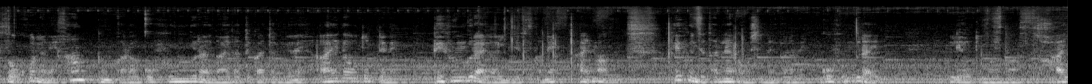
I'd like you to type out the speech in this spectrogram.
そう、ここにはね、3分から5分ぐらいの間って書いてあるんでね、間を取ってね、ペフンぐらいがいいんですかね。はい。まあ、ペフンじゃ足りないかもしれないからね、5分ぐらい入れようと思います。はい。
